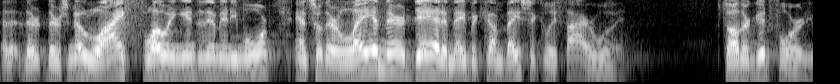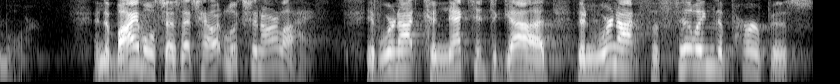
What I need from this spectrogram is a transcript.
there, there's no life flowing into them anymore. And so they're laying there dead and they become basically firewood. It's all they're good for anymore. And the Bible says that's how it looks in our life. If we're not connected to God, then we're not fulfilling the purpose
